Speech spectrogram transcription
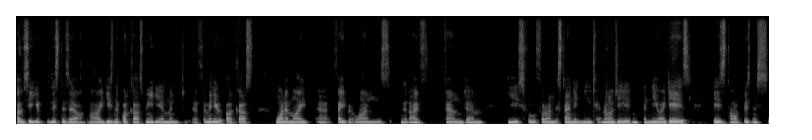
Obviously, you listeners are, are using the podcast medium and are familiar with podcasts one of my uh, favorite ones that I've found um, useful for understanding new technology and, new ideas is our business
